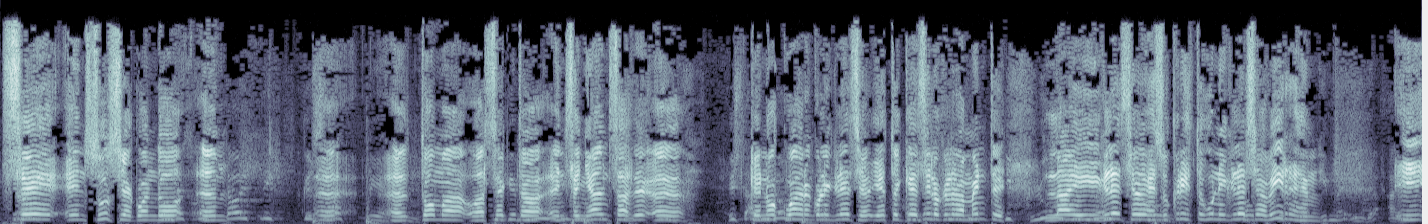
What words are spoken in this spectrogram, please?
se ensucia cuando eh, eh, toma o acepta enseñanzas eh, que no cuadran con la iglesia. Y esto hay que decirlo claramente. La iglesia de Jesucristo es una iglesia virgen. Y,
